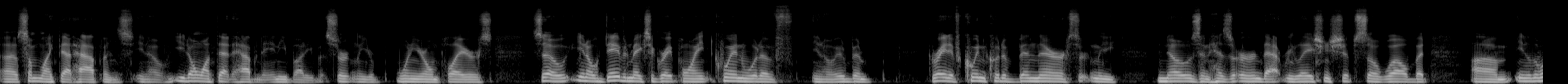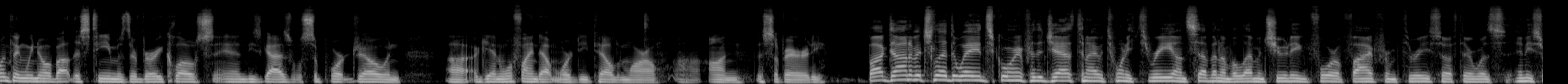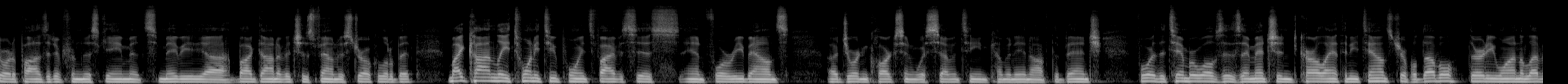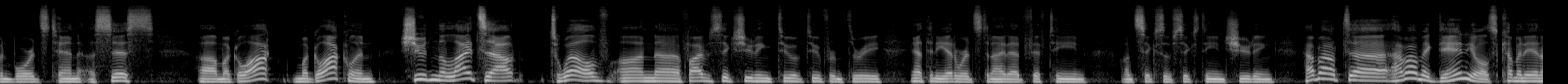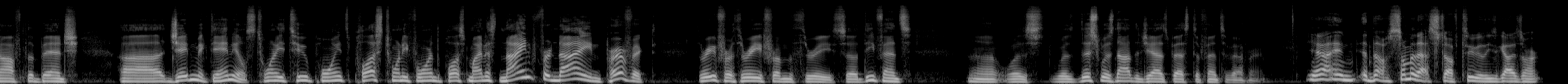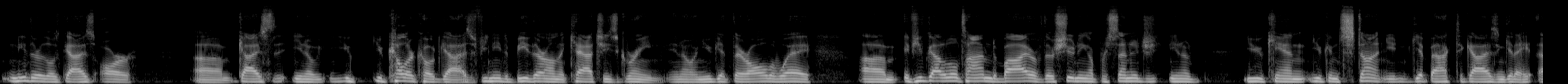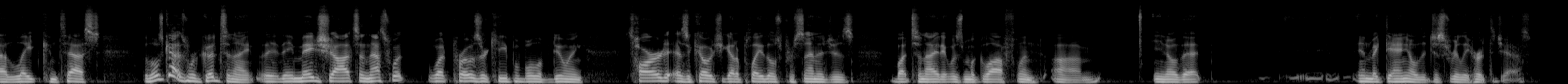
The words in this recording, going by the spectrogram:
uh, something like that happens, you know, you don't want that to happen to anybody. But certainly, you're one of your own players. So you know, David makes a great point. Quinn would have, you know, it would have been great if Quinn could have been there. Certainly knows and has earned that relationship so well. But um, you know, the one thing we know about this team is they're very close, and these guys will support Joe. And uh, again, we'll find out more detail tomorrow uh, on the severity. Bogdanovic led the way in scoring for the Jazz tonight with 23 on 7 of 11 shooting, 4 of 5 from 3. So if there was any sort of positive from this game, it's maybe uh, Bogdanovic has found his stroke a little bit. Mike Conley, 22 points, 5 assists, and 4 rebounds. Uh, Jordan Clarkson with 17 coming in off the bench. For the Timberwolves, as I mentioned, Karl-Anthony Towns, triple double, 31, 11 boards, 10 assists. Uh, McLaughlin shooting the lights out 12 on uh, 5 of 6 shooting, 2 of 2 from 3. Anthony Edwards tonight had 15 on 6 of 16 shooting. How about uh, how about McDaniels coming in off the bench? Uh, Jaden McDaniels, 22 points, plus 24 in the plus minus, 9 for 9. Perfect. 3 for 3 from the 3. So defense uh, was was this was not the Jazz best defensive effort. Yeah, and the, some of that stuff too. These guys aren't. Neither of those guys are um, guys that you know you you color code guys. If you need to be there on the catch, he's green. You know, and you get there all the way. Um, if you've got a little time to buy, or if they're shooting a percentage, you know, you can you can stunt. You get back to guys and get a, a late contest. But those guys were good tonight. They, they made shots, and that's what what pros are capable of doing. It's hard as a coach. You got to play those percentages. But tonight it was McLaughlin, um, you know that, and McDaniel that just really hurt the Jazz.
